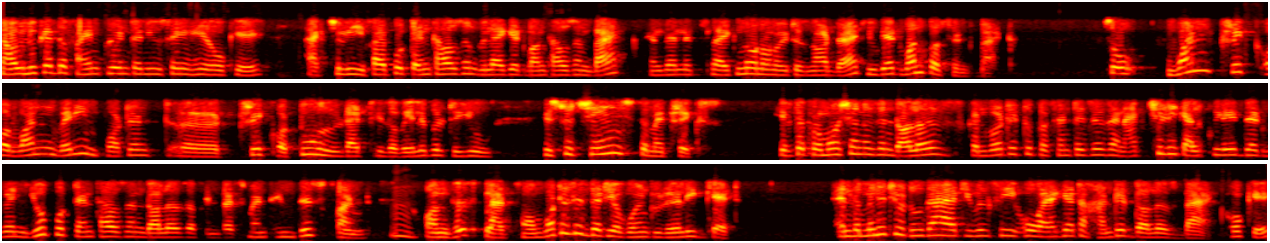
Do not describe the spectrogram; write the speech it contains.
Now you look at the fine print and you say, hey, okay, actually, if I put 10,000, will I get 1,000 back? And then it's like, no, no, no, it is not that. You get 1% back. So one trick or one very important uh, trick or tool that is available to you is to change the metrics if the promotion is in dollars, convert it to percentages and actually calculate that when you put $10,000 of investment in this fund Mm. on this platform, what is it that you're going to really get? And the minute you do that, you will see, oh, I get $100 back. Okay,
